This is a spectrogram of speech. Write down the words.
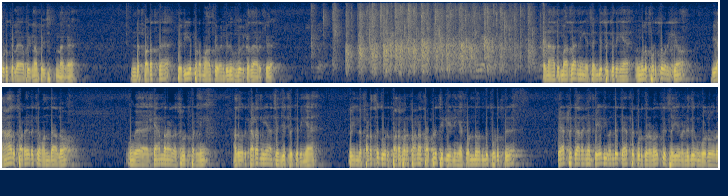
கொடுக்கல அப்படின்லாம் பேசிட்டு இருந்தாங்க. இந்த படத்தை பெரிய படமாக்க வேண்டியது உங்ககிட்ட தான் இருக்கு. ஏன்னா அது மாதிரி தான் நீங்கள் செஞ்சுட்டு இருக்கிறீங்க உங்களை பொறுத்த வரைக்கும் யார் படம் எடுக்க வந்தாலும் உங்கள் கேமராவில் ஷூட் பண்ணி அது ஒரு கடமையாக செஞ்சுட்டு இருக்கிறீங்க இப்போ இந்த படத்துக்கு ஒரு பரபரப்பான பப்ளிசிட்டியை நீங்கள் கொண்டு வந்து கொடுத்து தேட்டருக்காரங்க தேடி வந்து தேட்டர் கொடுக்குற அளவுக்கு செய்ய வேண்டியது உங்களோட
